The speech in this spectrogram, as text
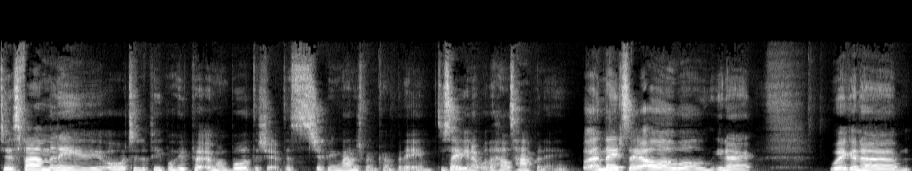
to his family or to the people who'd put him on board the ship, this shipping management company, to say, you know, what the hell's happening. And they'd say, oh, well, you know, we're going to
